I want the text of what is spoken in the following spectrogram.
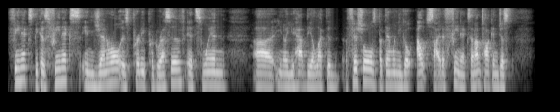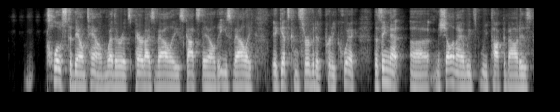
Phoenix because Phoenix in general is pretty progressive. It's when uh, you know you have the elected officials, but then when you go outside of Phoenix, and I'm talking just close to downtown, whether it's Paradise Valley, Scottsdale, the East Valley, it gets conservative pretty quick. The thing that uh, Michelle and I we've we've talked about is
